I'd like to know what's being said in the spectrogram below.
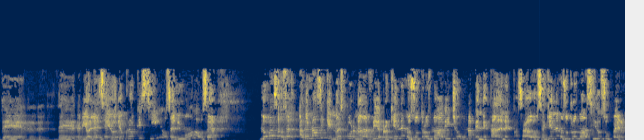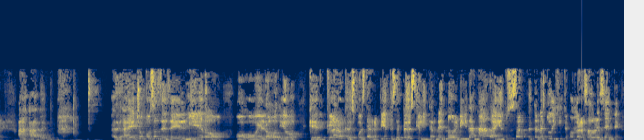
de, violencia y odio, creo que sí, o sea, ni modo, o sea, no vas a, o sea, además de que no es por nada, Frida, pero ¿quién de nosotros no ha dicho una pendejada en el pasado? O sea, ¿quién de nosotros no ha sido súper, ha, hecho cosas desde el miedo o, el odio, que claro que después te arrepientes. El pedo es que el Internet no olvida nada y entonces algo que tal vez tú dijiste cuando eras adolescente,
